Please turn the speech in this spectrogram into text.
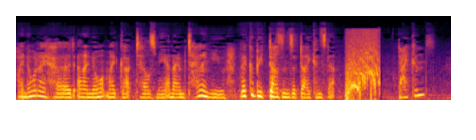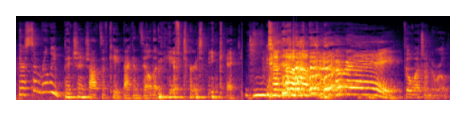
I know what I heard, and I know what my gut tells me, and I'm telling you, there could be dozens of Lycans now. Lycans? There's some really bitchin' shots of Kate Beckinsale that may have turned me gay. Hooray! Go watch Underworld.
